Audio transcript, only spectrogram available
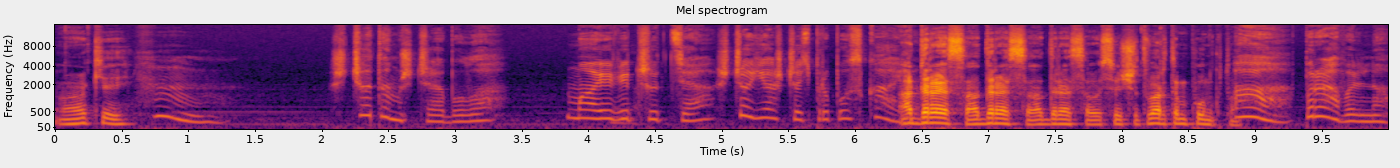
Окей. Хм. Що там ще було? Маю відчуття, що я щось пропускаю. Адреса, адреса, адреса, ось ось четвертим пунктом. А, правильно.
